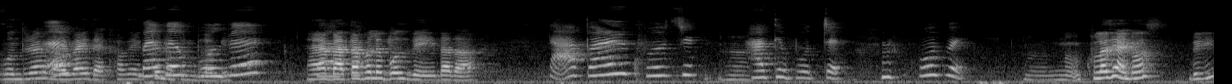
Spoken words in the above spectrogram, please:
বন্ধুরা বাই বাই দেখা হবে একটা নতুন ব্লগে হ্যাঁ ব্যথা হলে বলবে দাদা। হ্যাঁ। হাতে পড়ছে খোলা যায় নোজ? দেখি।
